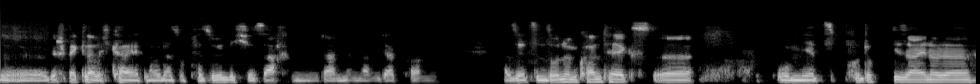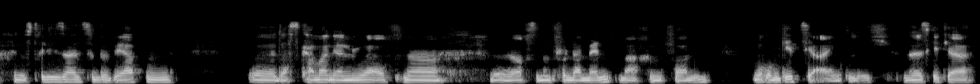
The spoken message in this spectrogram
äh, Geschmäcklerigkeiten oder so persönliche Sachen dann immer wieder kommen. Also jetzt in so einem Kontext, äh, um jetzt Produktdesign oder Industriedesign zu bewerten, äh, das kann man ja nur auf einer, äh, auf so einem Fundament machen von, worum geht's hier eigentlich? Ne, es geht ja,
